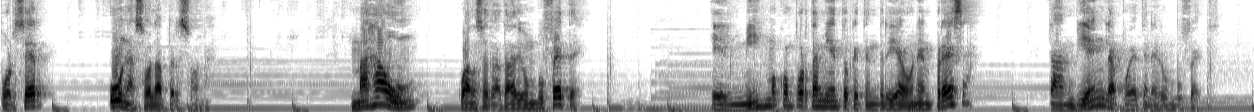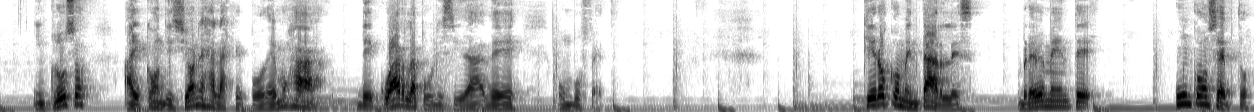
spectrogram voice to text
por ser una sola persona. Más aún cuando se trata de un bufete. El mismo comportamiento que tendría una empresa, también la puede tener un bufete. Incluso hay condiciones a las que podemos adecuar la publicidad de un buffet. Quiero comentarles brevemente un concepto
